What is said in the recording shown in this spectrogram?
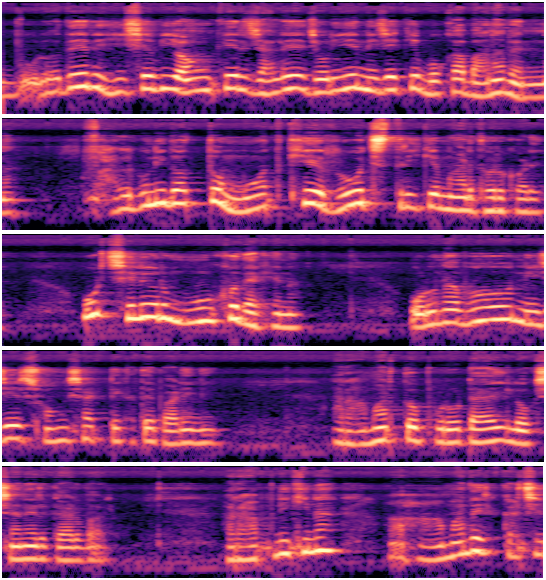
বুড়োদের হিসেবি অঙ্কের জালে জড়িয়ে নিজেকে বোকা বানাবেন না। ফাল্গুনী দত্ত মদ খেয়ে রোজ স্ত্রীকে মারধর করে। ওর ছেলে ওর মুখও দেখে না। অরুণাভ নিজের সংসার টেকাতে পারেনি। আর আমার তো পুরোটাই লোকসানের কারবার। আর আপনি কি না আমাদের কাছে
